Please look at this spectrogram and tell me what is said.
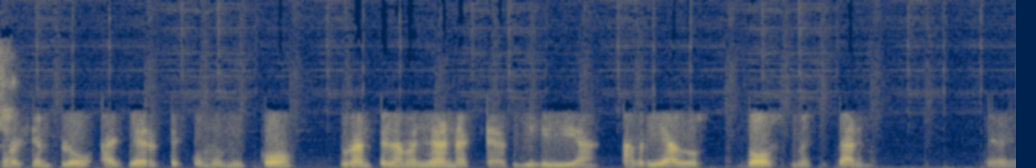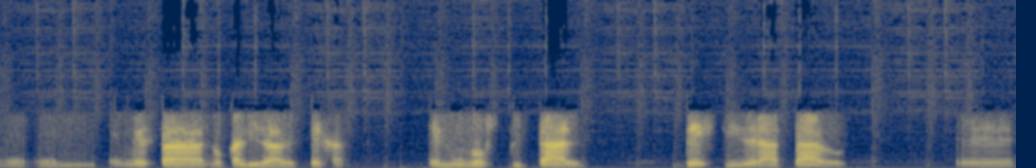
Por ejemplo, ayer se comunicó durante la mañana que habría, habría dos, dos mexicanos eh, en, en esta localidad de Texas, en un hospital deshidratados. Eh,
